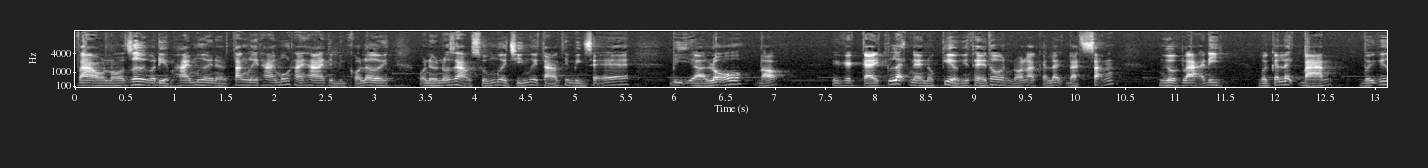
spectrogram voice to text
vào nó rơi vào điểm 20 này tăng lên 21 22 thì mình có lời. Còn nếu nó giảm xuống 19 18 thì mình sẽ bị uh, lỗ. Đó. Thì cái, cái lệnh này nó kiểu như thế thôi. Nó là cái lệnh đặt sẵn ngược lại đi với cái lệnh bán. Với cái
